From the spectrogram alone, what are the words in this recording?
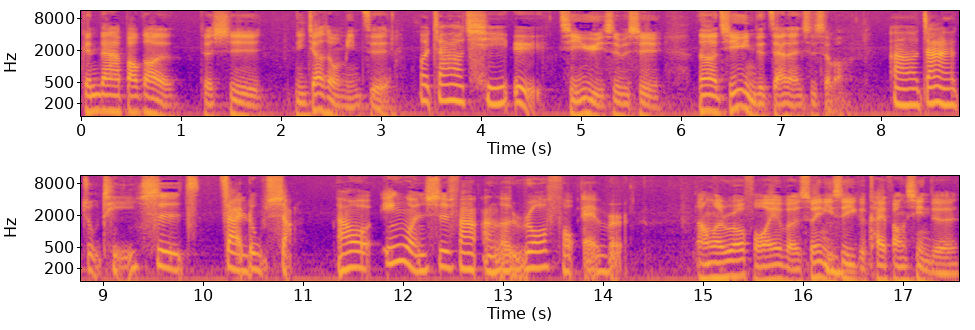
跟大家报告的是，你叫什么名字？我叫齐宇。齐宇是不是？那齐宇，你的展览是什么？呃，展览的主题是在路上。然后英文是翻 on the road forever，on the road forever，所以你是一个开放性的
